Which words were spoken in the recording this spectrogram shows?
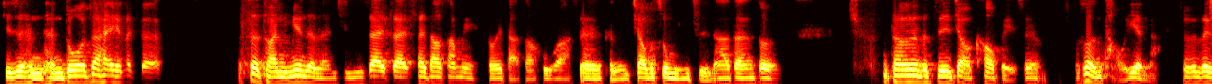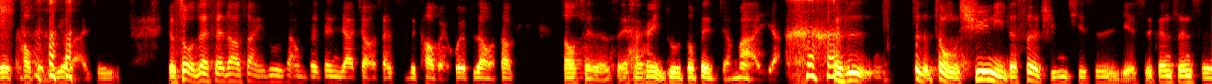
其实很很多在那个社团里面的人，其实在在赛道上面都会打招呼啊。虽然可能叫不出名字，然后但是都当然都直接叫我靠北，所以有时候很讨厌呐。就是那个靠北的又来，就是有时候我在赛道上一路上被被人家叫了三四次靠北，我也不知道我到底招谁惹谁，好像一路都被人家骂一样。但是这个这种虚拟的社群，其实也是跟真实的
